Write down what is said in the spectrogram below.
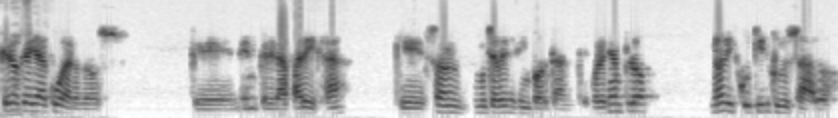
Creo que hay acuerdos que entre la pareja que son muchas veces importantes. Por ejemplo, no discutir cruzado.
